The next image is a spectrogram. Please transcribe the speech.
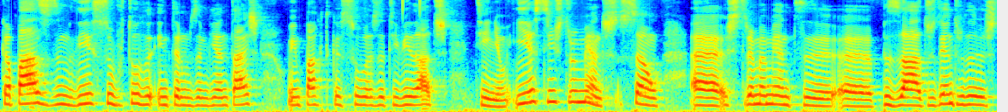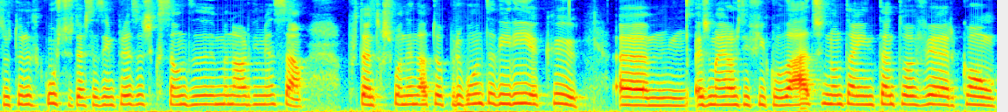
capazes de medir, sobretudo em termos ambientais, o impacto que as suas atividades tinham. E estes instrumentos são uh, extremamente uh, pesados dentro da estrutura de custos destas empresas que são de menor dimensão. Portanto, respondendo à tua pergunta, diria que um, as maiores dificuldades não têm tanto a ver com uh,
